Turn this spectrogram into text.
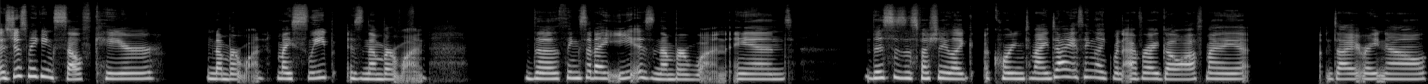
is just making self care number one. My sleep is number one the things that I eat is number one. And this is especially like according to my diet thing, like whenever I go off my diet right now,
